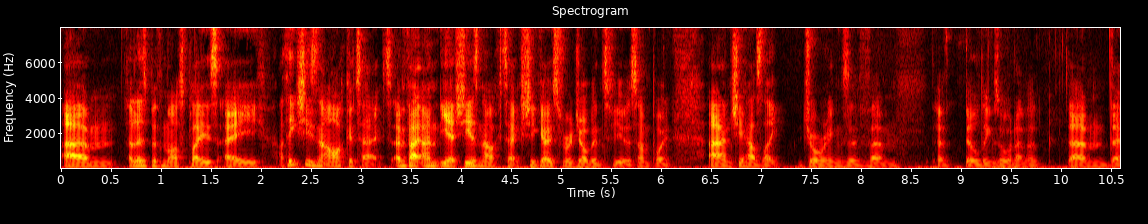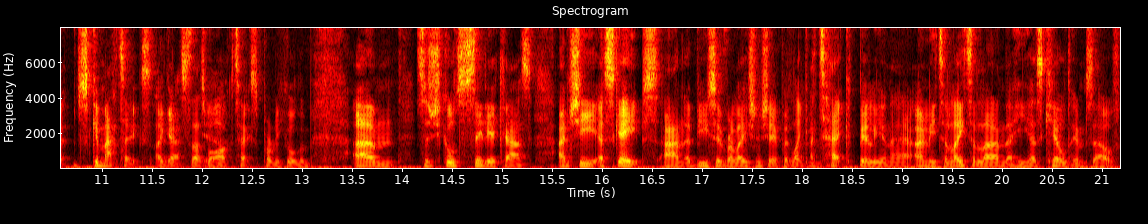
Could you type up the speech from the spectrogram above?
um, Elisabeth Moss plays a. I think she's an architect. In fact, and yeah, she is an architect. She goes for a job interview at some point, and she has like drawings of um, of buildings or whatever um, that schematics. I guess that's what architects probably call them. Um, so she's called Cecilia Kass, and she escapes an abusive relationship with like a tech billionaire, only to later learn that he has killed himself.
